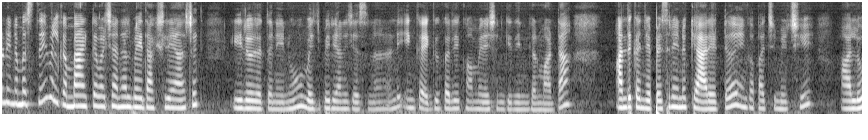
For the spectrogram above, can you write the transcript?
అండి నమస్తే. Welcome back to our channel Vedakshari Ashrith. ఈరోజు అయితే నేను వెజ్ బిర్యానీ చేస్తున్నానండి. ఇంకా ఎగ్ కర్రీ కాంబినేషన్కి దీనికి అనమాట అందుకని చెప్పేసి నేను క్యారెట్ ఇంకా పచ్చిమిర్చి ఆలు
